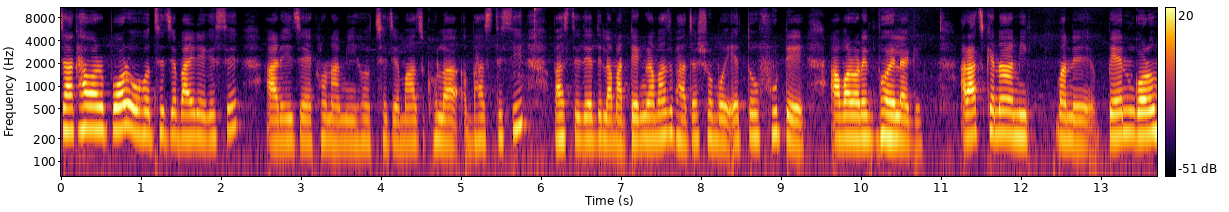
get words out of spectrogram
চা খাওয়ার পর ও হচ্ছে যে বাইরে গেছে। আর এই যে এখন আমি হচ্ছে যে মাছগুলা ভাজতেছি, ভাজতে দিয়ে দিলাম। আর ট্যাংরা মাছ ভাজার সময় এত ফুটে, আমার অনেক ভয় লাগে। আর আজকে না আমি মানে প্যান গরম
